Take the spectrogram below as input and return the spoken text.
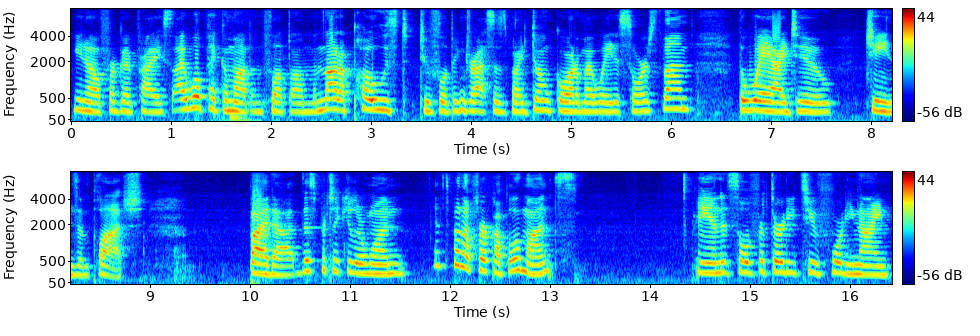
you know, for a good price, I will pick them up and flip them. I'm not opposed to flipping dresses, but I don't go out of my way to source them the way I do jeans and plush. But uh, this particular one, it's been up for a couple of months and it sold for $32.49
